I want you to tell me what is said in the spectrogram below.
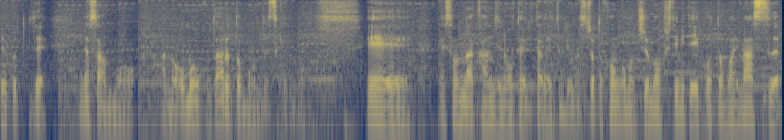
ということで皆さんもあの思うことあると思うんですけども、えー、そんな感じのお便りいただいております。ちょっと今後も注目して見ていこうと思います。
